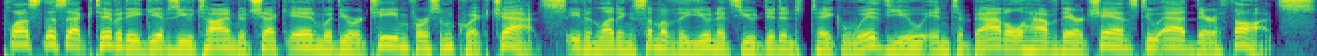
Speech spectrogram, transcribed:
Plus, this activity gives you time to check in with your team for some quick chats, even letting some of the units you didn't take with you into battle have their chance to add their thoughts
